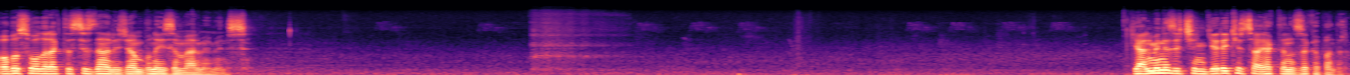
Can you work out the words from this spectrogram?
Babası olarak da sizden ricam buna izin vermemeniz. Gelmeniz için gerekirse ayaklarınıza kapanırım.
